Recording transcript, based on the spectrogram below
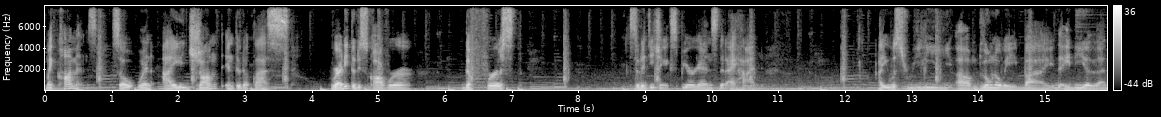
my comments. So when i jumped into the class ready to discover the first student teaching experience that I had, I was really um, blown away by the idea that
